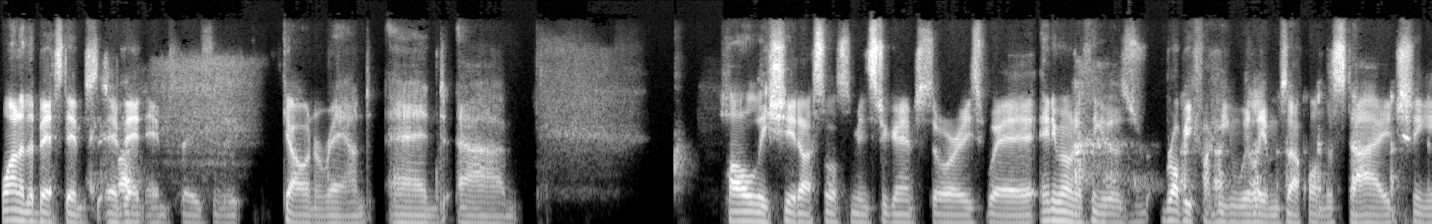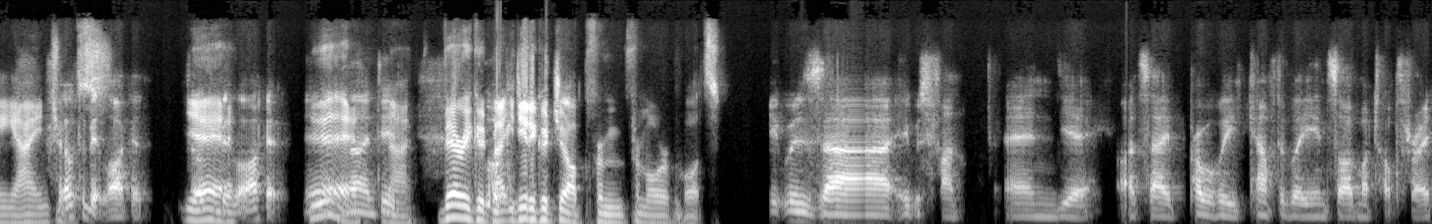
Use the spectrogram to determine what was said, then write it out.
one of the best MC, event MCs going around. And um, holy shit, I saw some Instagram stories where anyone would think it was Robbie fucking Williams up on the stage singing Angels. Felt a bit like it. Felt yeah, like it. Yeah, yeah. No, no, very good, Look, mate. You did a good job from from all reports. It was uh, it was fun, and yeah, I'd say probably comfortably inside my top three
